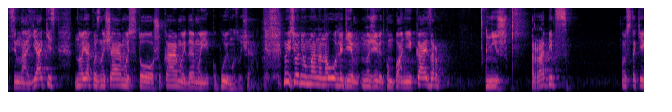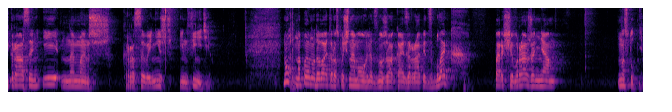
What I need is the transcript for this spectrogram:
ціна якість. Ну а як визначаємось, то шукаємо, йдемо і купуємо, звичайно. Ну і сьогодні в мене на огляді ножі від компанії Kaiser ніж Rapids, ось такий красень, і не менш красивий ніж Infinity. Ну, напевно, давайте розпочнемо огляд з ножа Kaiser Rapids Black. Перші враження наступні:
